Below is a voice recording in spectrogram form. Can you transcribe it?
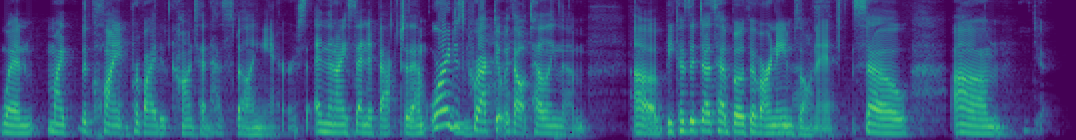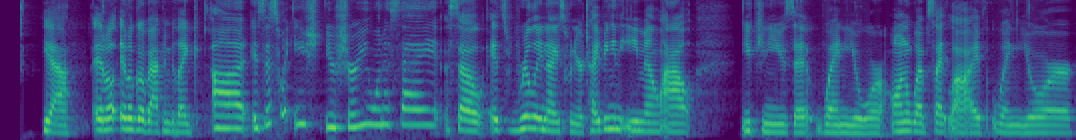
when my the client provided content has spelling errors, and then I send it back to them, or I just yes. correct it without telling them, uh, because it does have both of our names on it. So. Um, yeah. Yeah, it'll it'll go back and be like, uh, "Is this what you sh- you're sure you want to say?" So it's really nice when you're typing an email out. You can use it when you're on a website live, when you're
